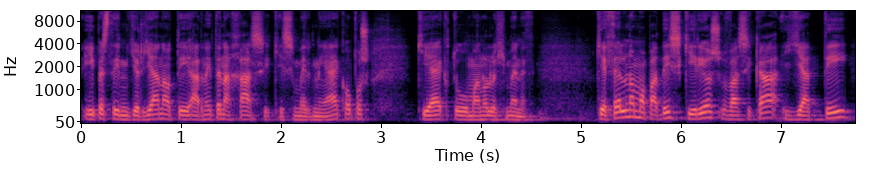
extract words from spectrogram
είπες στην Γεωργιάνα ότι αρνείται να χάσει και η σημερινή ΑΕΚ, όπως και η ΑΕΚ του Μανώλο Χιμένεθ. Και θέλω να μου απαντήσεις κυρίως βασικά γιατί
